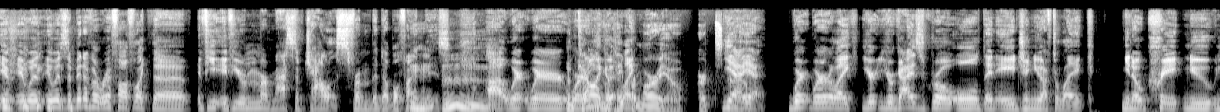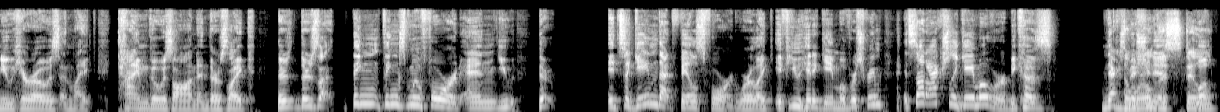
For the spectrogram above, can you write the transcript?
It, it, was it was a bit of a riff off like the if you if you remember Massive Chalice from the Double Fine mm-hmm. days, mm. uh, where where where kind of like a Paper like, Mario art style. Yeah, yeah. Where where like your your guys grow old and age, and you have to like you know create new new heroes and like time goes on and there's like there's there's a thing things move forward and you there it's a game that fails forward where like if you hit a game over screen it's not actually game over because next the mission is, is, still well,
